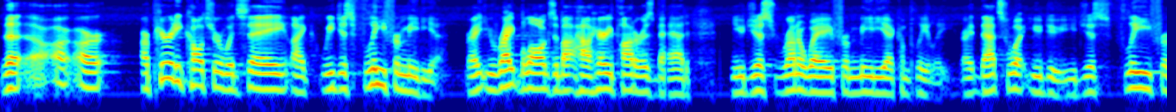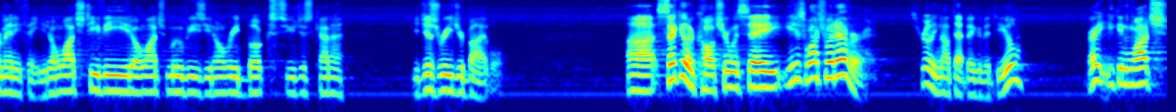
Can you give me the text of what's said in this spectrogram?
The, our, our, our purity culture would say, like, we just flee from media, right? You write blogs about how Harry Potter is bad, you just run away from media completely, right? That's what you do. You just flee from anything. You don't watch TV, you don't watch movies, you don't read books, you just kind of, you just read your Bible. Uh, secular culture would say, you just watch whatever. It's really not that big of a deal, right? You can watch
